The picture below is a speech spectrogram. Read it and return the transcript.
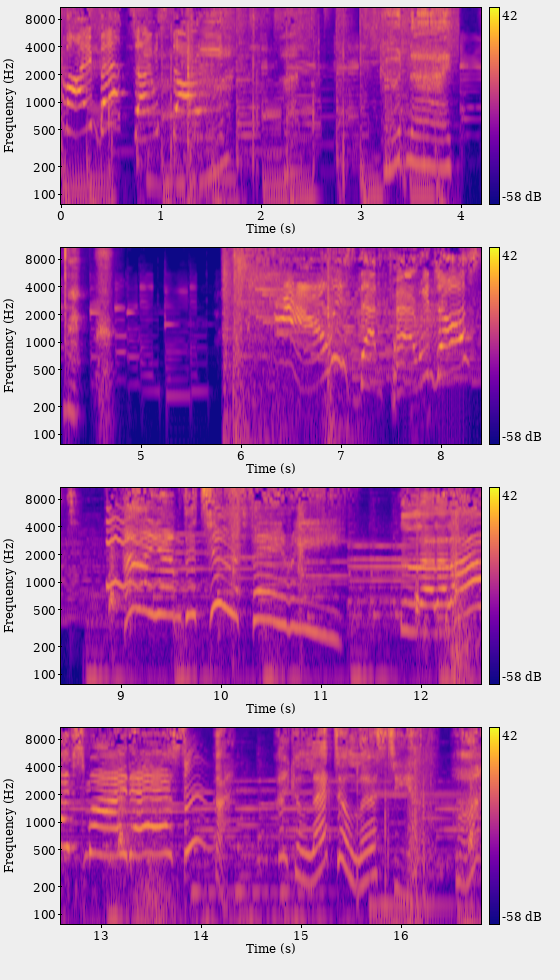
my bedtime story. Good night. Ow, is that fairy dust? I am the tooth fairy. La la life's my. Ah, I collect a lost teeth. Huh?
